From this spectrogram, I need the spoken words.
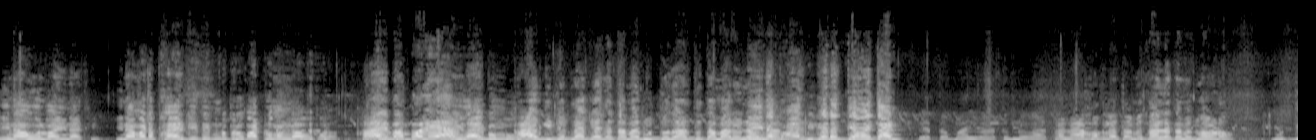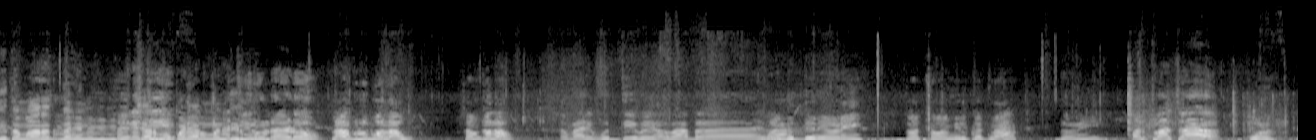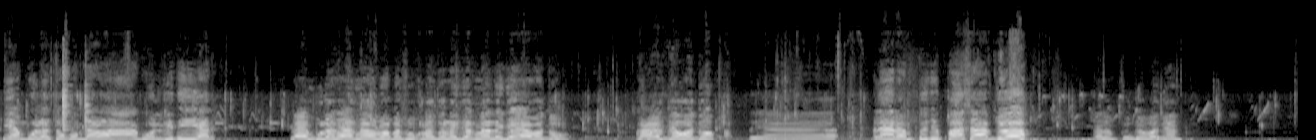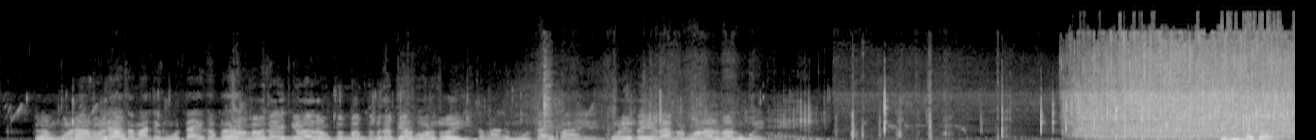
ઈ ના ઓલવા એનાથી. એના માટે ફાયર નો પેલો બાટલો મંગાવવો પડે. ફાયર બમ લે અહીં લાય બંબો. ફાયર બ્રિગેડ ના કહે તમે બુદ્ધો તો અડધો તમારે નહીં એને ફાયર બ્રિગેડ જ કહેવાય તાન. તમારી વાત તમને વાત. આ નાખો કે તમે તાલે તમે જોડો બુદ્ધિ તમારા જ નહીં વિચારમાં પડ્યા મંદિર રાયડો લાવ પેલું બોલ લાવ. સમજો લાવ. તમારી બુદ્ધિ ભાઈ હો, વાહ ભાઈ મારી વાહ. બુદ્ધિ ની અણી તો થવા મિલકત ના ધણી. પણ તો છ. કોણ? એમ્બ્યુલન્સ તો કોક દાડો આ ગોલવી દી યાર. લે એમ્બ્યુલન્સ આગ ના ઓલવા પર છોકરા તો લઈ જાય કે ના લઈ જાય આવે તો? કાયલ જવા તો લે લે રમતુજી પાછા આપજો રમતું જવા દે ને. મોણ મોટાઈ કોણ ખબર? અમે બધા એક જોડા રમતું બમતું બધા પ્યાલ માણસો હોય. તમારી મોટાઈ પાસે કોણ એ તો એને આગળ ફોન આલવાનું હોય. બાબા.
